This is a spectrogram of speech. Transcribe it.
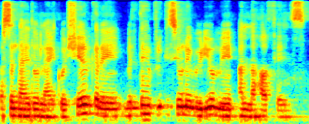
पसंद आए तो लाइक और शेयर करें। मिलते हैं फिर किसी ने वीडियो में। अल्लाह हाफिज़।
